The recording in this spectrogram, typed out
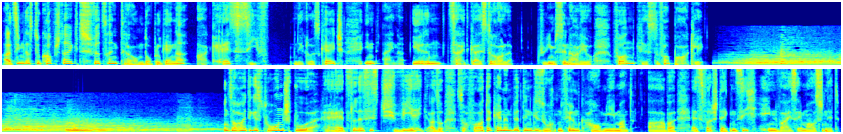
Als ihm das zu Kopf steigt, wird sein Traumdoppelgänger aggressiv. Nicolas Cage in einer irren Zeitgeistrolle. Dream Scenario von Christopher Borgli. Unser heutiges Tonspur-Rätsel, das ist schwierig. Also sofort erkennen wird den gesuchten Film kaum jemand. Aber es verstecken sich Hinweise im Ausschnitt.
